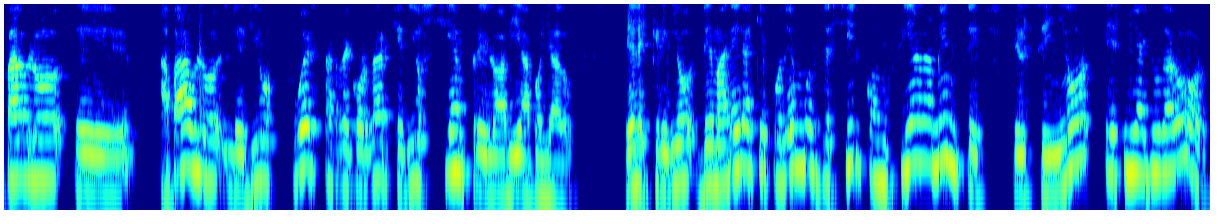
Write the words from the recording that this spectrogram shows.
Pablo, eh, a Pablo le dio fuerza recordar que Dios siempre lo había apoyado. Él escribió, de manera que podemos decir confiadamente, el Señor es mi ayudador,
